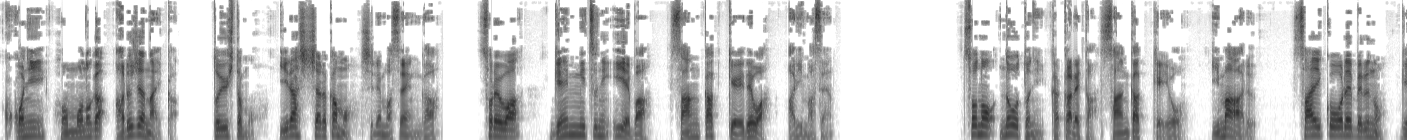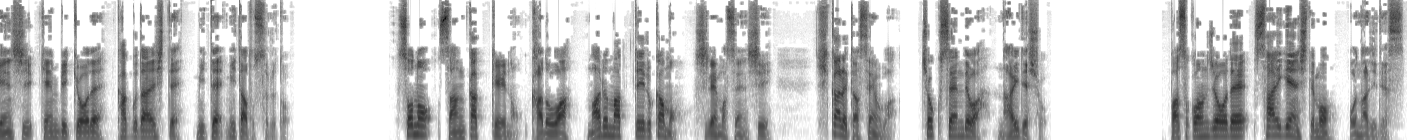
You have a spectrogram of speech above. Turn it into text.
ここに本物があるじゃないかという人もいらっしゃるかもしれませんが、それは厳密に言えば三角形ではありません。そのノートに書かれた三角形を今ある最高レベルの原子顕微鏡で拡大して見てみたとすると、その三角形の角は丸まっているかもしれませんし、引かれた線は直線ではないでしょう。パソコン上で再現しても同じです。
